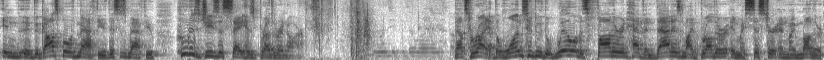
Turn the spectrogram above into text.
in the gospel of matthew this is matthew who does jesus say his brethren are that's right the ones who do the will of his father in heaven that is my brother and my sister and my mother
